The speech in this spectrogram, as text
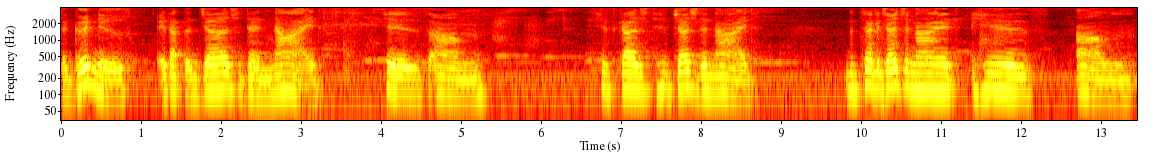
The good news is that the judge denied his um his judge his judge denied the so the judge denied his um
